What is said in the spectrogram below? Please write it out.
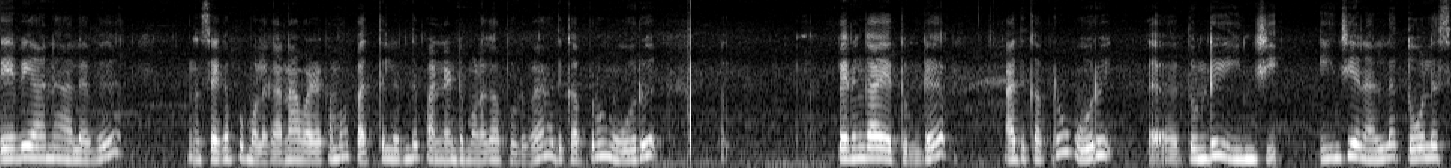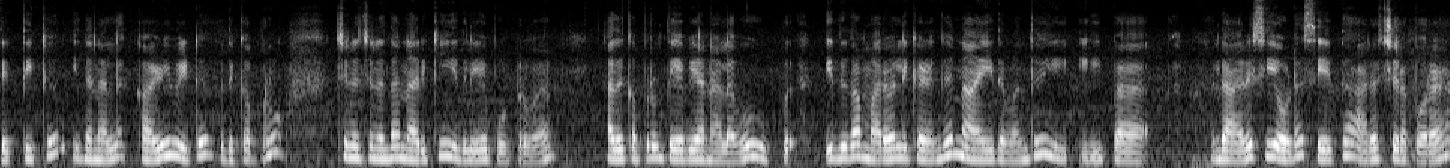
தேவையான அளவு சிகப்பு மிளகா நான் வழக்கமாக பத்துலேருந்து பன்னெண்டு மிளகா போடுவேன். அதுக்கப்புறம் ஒரு பெருங்காயத்துண்டு அதுக்கப்புறம் ஒரு துண்டு இஞ்சி. இஞ்சியை நல்லா தோலை செத்திட்டு இதை நல்லா கழுவிட்டு அதுக்கப்புறம் சின்ன சின்னதாக நறுக்கி இதிலையே போட்டுருவேன். அதுக்கப்புறம் தேவையான அளவு உப்பு. இதுதான் மரவள்ளிக்கிழங்கு. நான் இதை வந்து இப்போ இந்த அரிசியோடு சேர்த்து அரைச்சிட போகிறேன்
